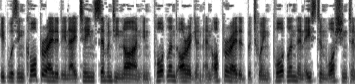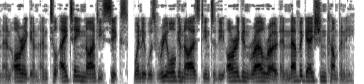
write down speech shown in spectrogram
It was incorporated in 1879 in Portland, Oregon and operated between Portland and eastern Washington and Oregon until 1896, when it was reorganized into the Oregon Railroad and Navigation Company.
